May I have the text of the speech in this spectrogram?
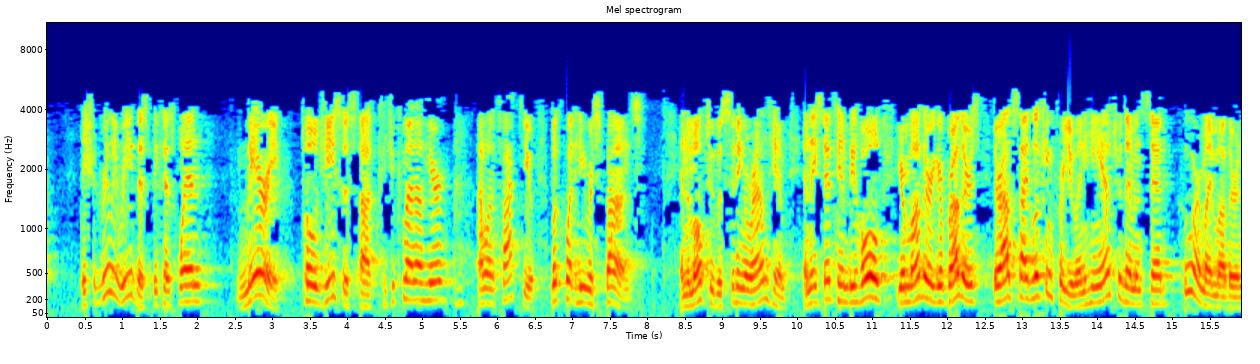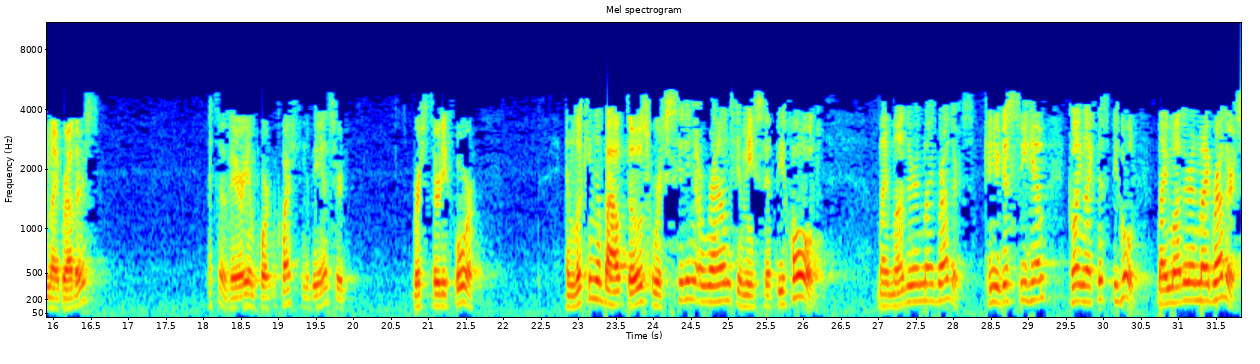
they should really read this because when Mary told Jesus, uh, Could you come on out here? I want to talk to you. Look what he responds. and the multitude was sitting around him. And they said to him, Behold, your mother, your brothers, they're outside looking for you. And he answered them and said, Who are my mother and my brothers? That's a very important question to be answered. Verse 34. And looking about those who were sitting around him, he said, Behold, my mother and my brothers. Can you just see him going like this? Behold, my mother and my brothers.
